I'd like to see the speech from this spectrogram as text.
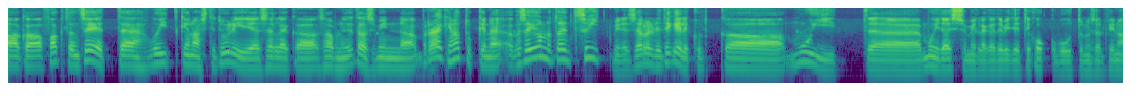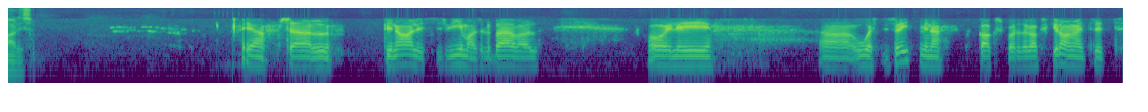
aga fakt on see, et võit kenasti tuli ja sellega saab nüüd edasi minna. räägi natukene, aga see ei olnud ainult sõitmine, seal oli tegelikult ka muid, muid asju, millega te pidite kokku puutuma seal finaalis. jah, seal finaalis siis viimasel päeval oli uh, uuesti sõitmine kaks korda kaks kilomeetrit,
